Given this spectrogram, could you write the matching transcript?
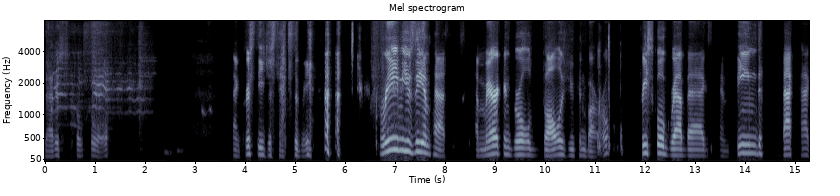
That is so cool. And Christy just texted me. Free museum passes, American Girl dolls you can borrow, preschool grab bags, and themed backpack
